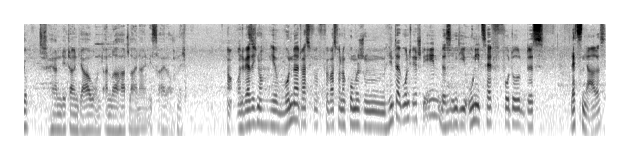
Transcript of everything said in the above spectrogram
juckt Herrn Netanyahu und andere Hardliner in Israel auch nicht. Ja, und wer sich noch hier wundert, was für, für was von einem komischen Hintergrund wir stehen, das sind die UNICEF-Foto des letzten Jahres.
